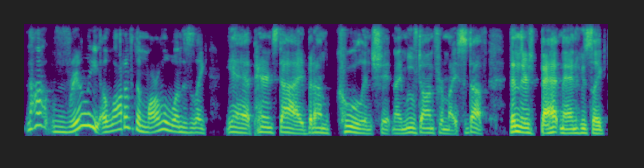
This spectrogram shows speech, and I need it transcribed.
not really. A lot of the Marvel ones is like, yeah, parents died, but I'm cool and shit, and I moved on from my stuff. Then there's Batman who's like,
